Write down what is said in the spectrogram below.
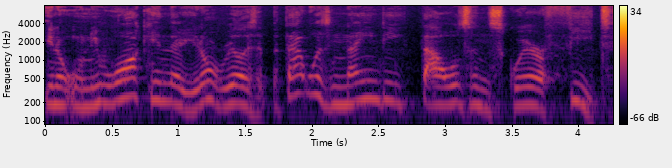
you know, when you walk in there, you don't realize it, but that was 90,000 square feet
